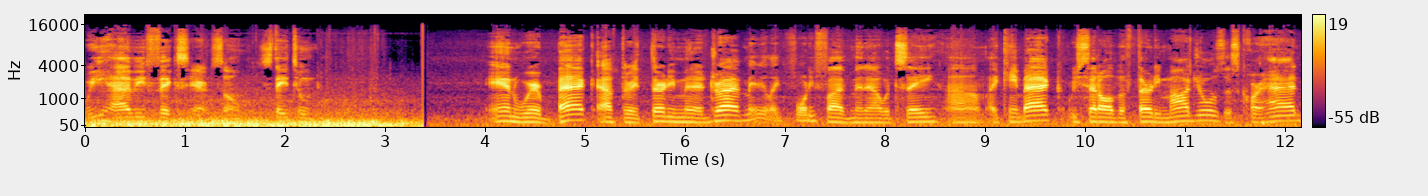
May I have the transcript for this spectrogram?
we have a fix here. So stay tuned. And we're back after a 30 minute drive, maybe like 45 minute, I would say. Um, I came back, reset all the 30 modules this car had.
